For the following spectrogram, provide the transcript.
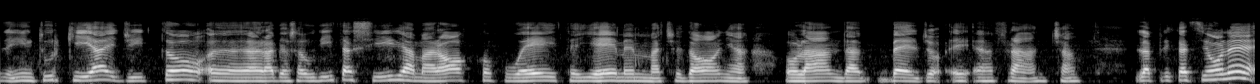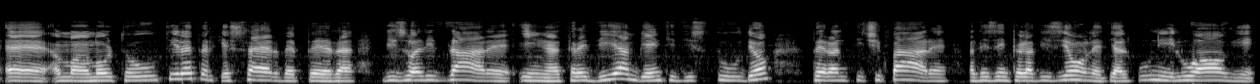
in Turchia, Egitto, eh, Arabia Saudita, Siria, Marocco, Kuwait, Yemen, Macedonia, Olanda, Belgio e eh, Francia. L'applicazione è molto utile perché serve per visualizzare in 3D ambienti di studio per anticipare ad esempio la visione di alcuni luoghi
